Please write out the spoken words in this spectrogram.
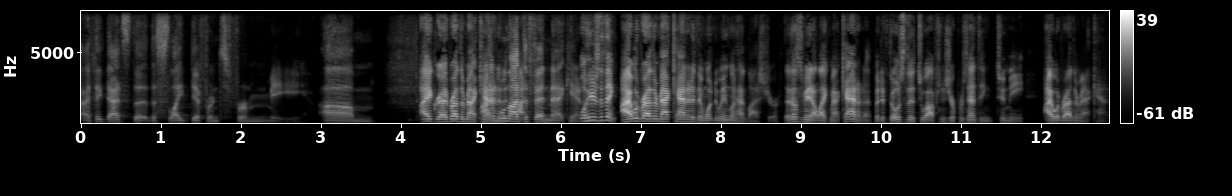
I think that's the the slight difference for me. Um I agree. I'd rather Matt I Canada. will than- not I- defend Matt Canada. well, here's the thing. I would rather Matt Canada than what New England had last year. That doesn't mean I like Matt Canada, but if those are the two options you're presenting to me, I would rather Matt Canada.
